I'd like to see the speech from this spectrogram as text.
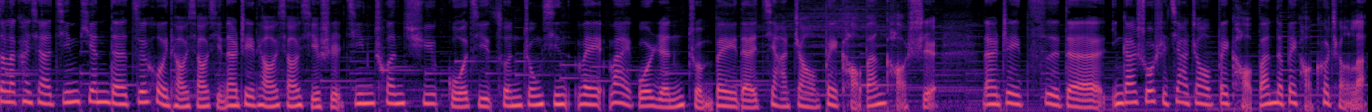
再来看一下今天的最后一条消息。那这条消息是金川区国际村中心为外国人准备的驾照备考班考试。那这次的应该说是驾照备考班的备考课程了，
